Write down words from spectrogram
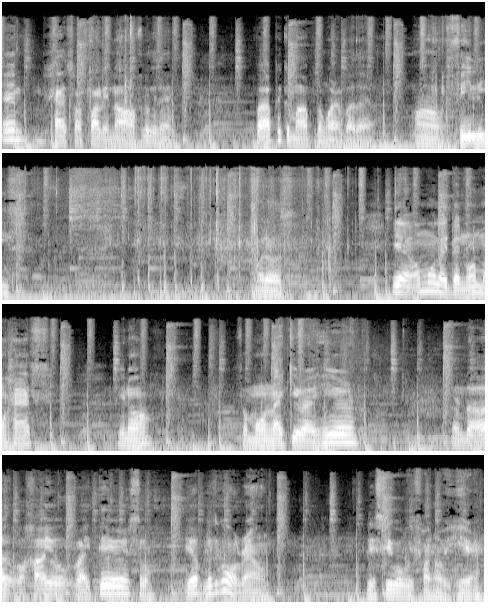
And hats are falling off. Look at that. But I'll pick them up. Don't worry about that. Um, Phillies. What else? yeah almost like the normal hats you know so more Nike right here and the Ohio right there so yep let's go around let's see what we find over here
